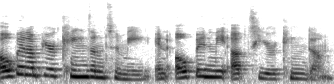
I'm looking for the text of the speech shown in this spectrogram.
Open up your kingdom to me and open me up to your kingdom.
